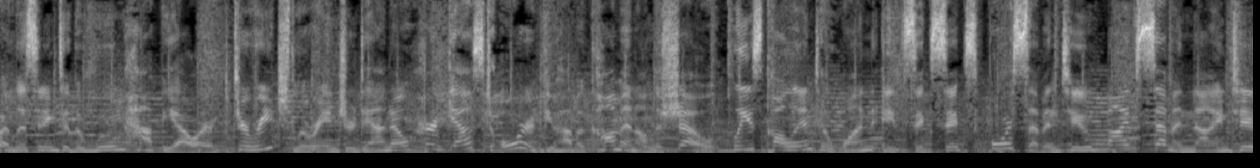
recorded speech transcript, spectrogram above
Are listening to the Womb Happy Hour. To reach Lorraine Giordano, her guest, or if you have a comment on the show, please call in to 1 866 472 5792.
